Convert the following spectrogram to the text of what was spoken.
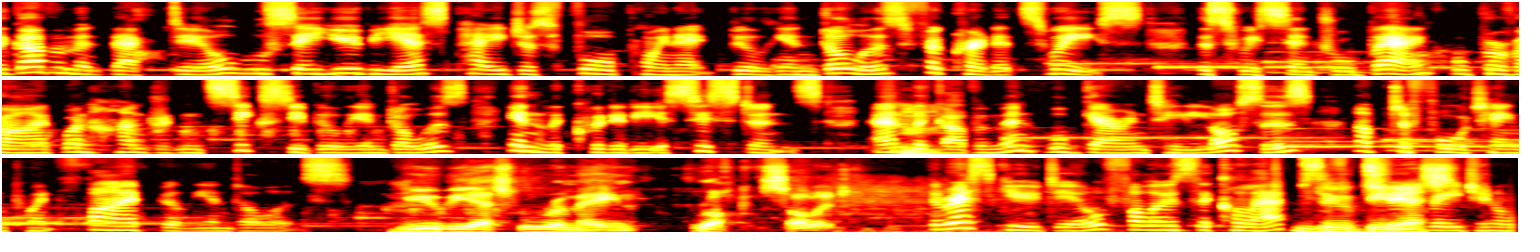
The government backed deal will see UBS pay just $4.8 billion for Credit Suisse. The Swiss central bank will provide $160 billion in liquidity assistance, and the Hmm. government will guarantee losses up to $14.5 billion. UBS will remain rock solid. The rescue deal follows the collapse of two UBS regional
